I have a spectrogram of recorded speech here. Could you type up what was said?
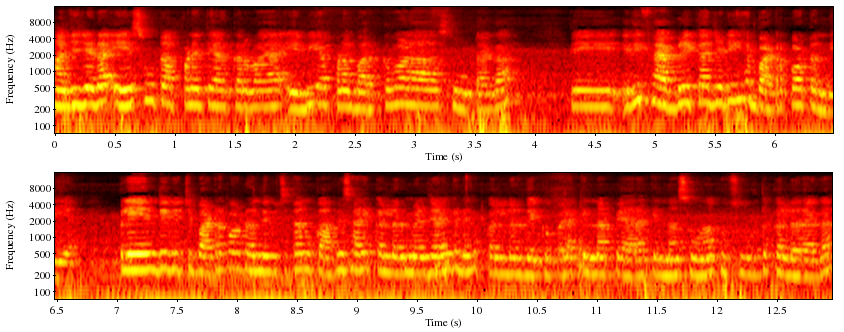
ਹਾਂਜੀ, ਜਿਹੜਾ ਇਹ ਸੂਟ ਆਪਣੇ ਤਿਆਰ ਕਰਵਾਇਆ, ਇਹ ਵੀ ਆਪਣਾ ਵਰਕ ਵਾਲਾ ਸੂਟ ਹੈਗਾ। ਤੇ ਇਹਦੀ ਫੈਬਰਿਕ ਆ ਜਿਹੜੀ, ਇਹ ਬਟਰ ਕਾਟਨ ਦੀ ਹੈ। ਪਲੇਨ ਦੇ ਵਿੱਚ ਬਟਰ ਕਾਟਨ ਦੇ ਵਿੱਚ ਤੁਹਾਨੂੰ ਕਾਫੀ ਸਾਰੇ ਕਲਰ ਮਿਲ ਜਾਣਗੇ। ਦੇਖੋ ਕਲਰ ਦੇਖੋ ਪਹਿਲਾਂ ਕਿੰਨਾ ਪਿਆਰਾ, ਕਿੰਨਾ ਸੋਹਣਾ, ਖੂਬਸੂਰਤ ਕਲਰ ਹੈਗਾ।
